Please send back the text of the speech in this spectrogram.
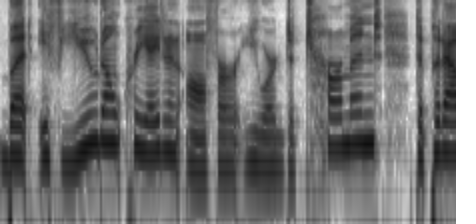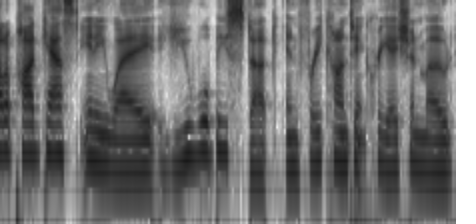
But if you don't create an offer, you are determined to put out a podcast anyway, you will be stuck in free content creation mode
